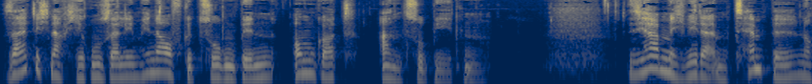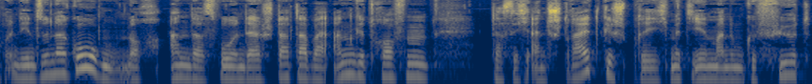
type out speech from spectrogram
seit ich nach Jerusalem hinaufgezogen bin, um Gott anzubeten. Sie haben mich weder im Tempel noch in den Synagogen noch anderswo in der Stadt dabei angetroffen, dass ich ein Streitgespräch mit jemandem geführt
